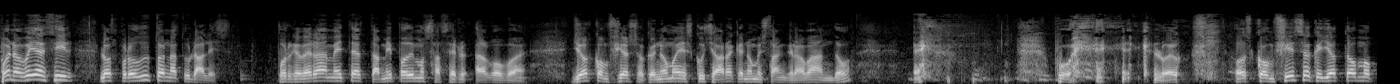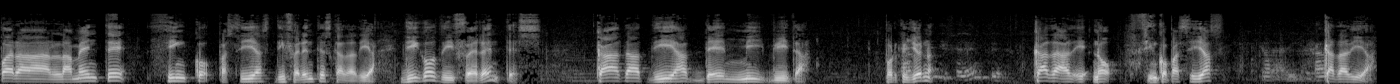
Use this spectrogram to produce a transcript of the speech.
Bueno, voy a decir los productos naturales, porque verdaderamente también podemos hacer algo bueno. Yo os confieso que no me escucho ahora que no me están grabando. pues luego os confieso que yo tomo para la mente cinco pastillas diferentes cada día. Digo diferentes cada día de mi vida. Porque yo no. Cada día. No, cinco pastillas cada día.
